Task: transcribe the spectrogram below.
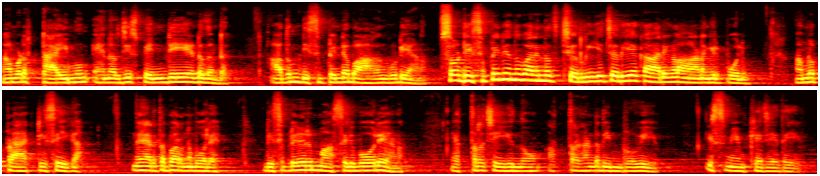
നമ്മുടെ ടൈമും എനർജി സ്പെൻഡ് ചെയ്യേണ്ടതുണ്ട്. അതും ഡിസിപ്ലിന്റെ ഭാഗം കൂടിയാണ്. സോ ഡിസിപ്ലിൻ എന്ന് പറയുന്നത് ചെറിയ ചെറിയ കാര്യങ്ങളാണെങ്കിൽ പോലും നമ്മൾ പ്രാക്ടീസ് ചെയ്യുക. നേരത്തെ പറഞ്ഞ പോലെ ഡിസിപ്ലിൻ ഒരു മസിൽ പോലെയാണ്. എത്ര ചെയ്യുന്നോ അത്ര കണ്ടത് ഇമ്പ്രൂവ് ചെയ്യും. ഇസ്മിയം കെ ജയദേവ്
